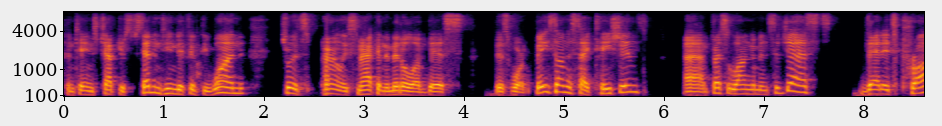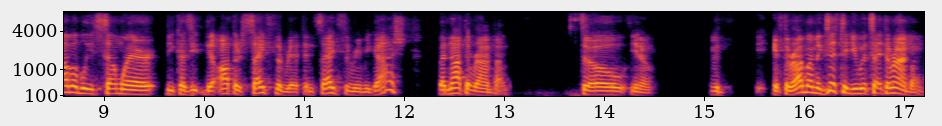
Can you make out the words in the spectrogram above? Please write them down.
contains chapters 17 to 51. So it's apparently smack in the middle of this this work. Based on the citations, um, Professor Langermann suggests that it's probably somewhere because the author cites the Rif and cites the Ri Migash, but not the Rambam. So you know, if the Rambam existed, you would cite the Rambam.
